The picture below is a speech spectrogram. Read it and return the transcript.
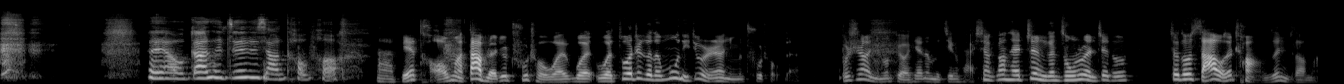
哎呀，我刚才真是想逃跑。啊，别逃嘛，大不了就出丑。我我我做这个的目的就是让你们出丑的，不是让你们表现那么精彩。像刚才朕跟宗润，这都这都砸我的场子，你知道吗？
